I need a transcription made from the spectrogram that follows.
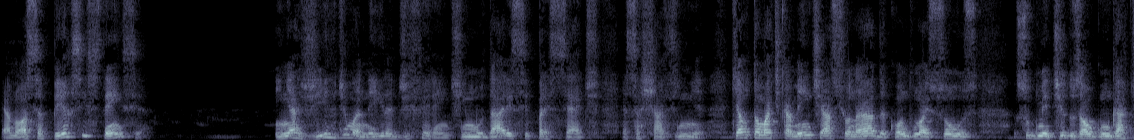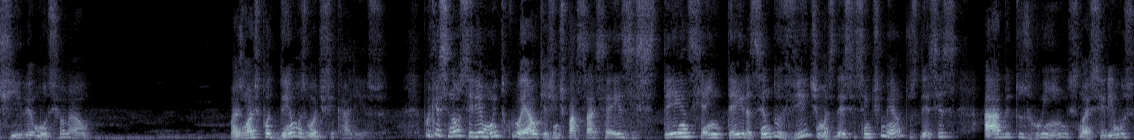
é a nossa persistência em agir de maneira diferente, em mudar esse preset, essa chavinha, que automaticamente é acionada quando nós somos submetidos a algum gatilho emocional. Mas nós podemos modificar isso. Porque senão seria muito cruel que a gente passasse a existência inteira sendo vítimas desses sentimentos, desses hábitos ruins. Nós seríamos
